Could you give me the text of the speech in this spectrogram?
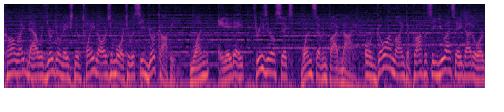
Call right now with your donation of $20 or more to receive your copy. 1 888 306 1759. Or go online to prophecyusa.org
